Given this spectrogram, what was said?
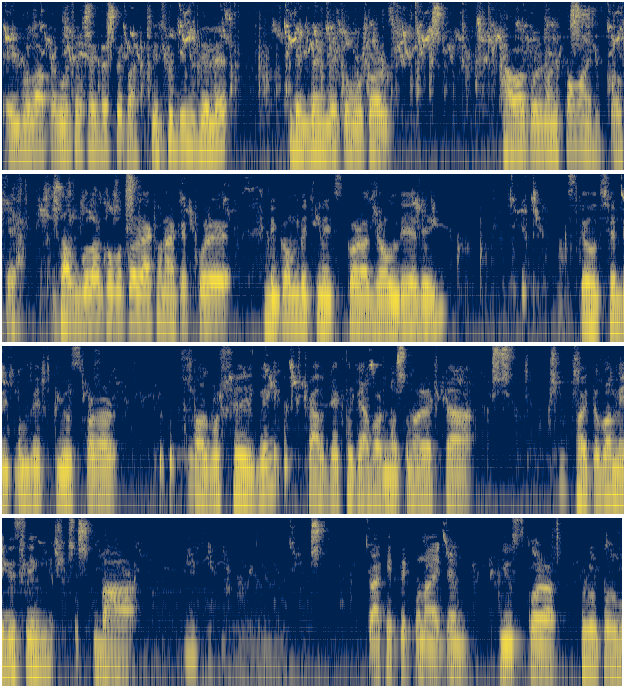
এইগুলো আপনার উঠে খাইতেছে বাট কিছুদিন গেলে দেখবেন যে কবুতর খাওয়ার পরিমাণ কমায় দিচ্ছে ওকে সবগুলা কবুতর এখন এক এক করে বিকম্বিট মিক্স করা জল দিয়ে দিই। আজকে হচ্ছে বিকম্বিট ইউজ করার সর্বশেষ দিন। কালকে থেকে আবার নতুন আর একটা হয়তো বা মেডিসিন বা প্রাকৃতিক কোনো আইটেম ইউজ করা শুরু করব।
